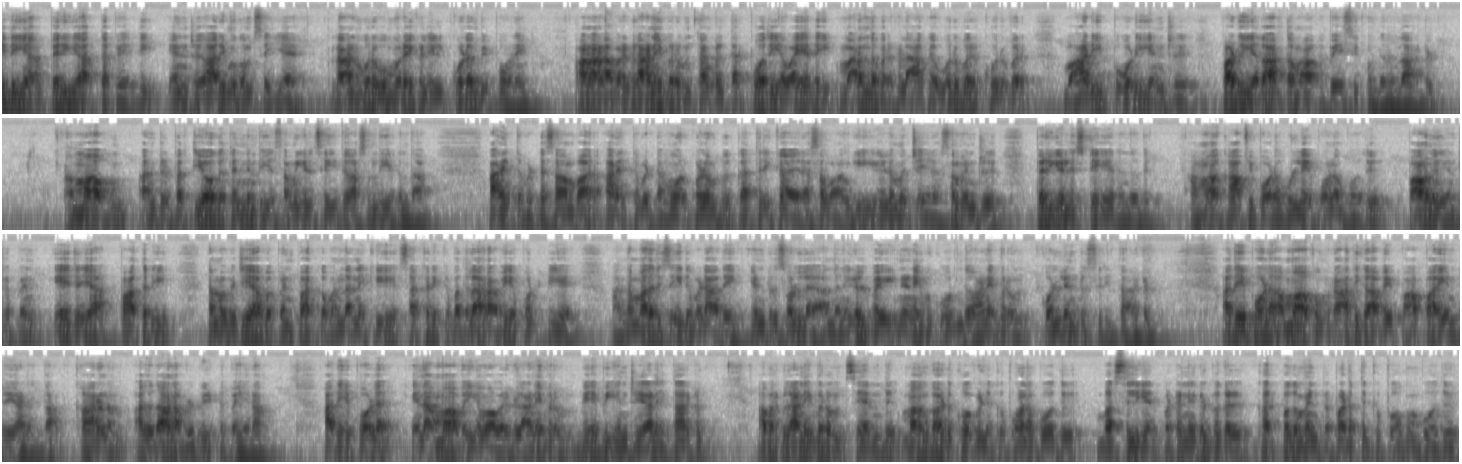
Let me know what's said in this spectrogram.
இது என் பெரிய அத்தை பேத்தி என்று அறிமுகம் செய்ய நான் உறவு முறைகளில் குழம்பி போனேன். ஆனால் அவர்கள் அனைவரும் தங்கள் தற்போதைய வயதை மறந்தவர்களாக ஒருவருக்கொருவர் வாடி போடி என்று படு யதார்த்தமாக பேசிக் கொண்டிருந்தார்கள். அம்மாவும் அன்று பிரத்யோக தென்னிந்திய சமையல் செய்து அசந்தியிருந்தார். அரைத்துவிட்ட சாம்பார் அரைத்துவிட்ட மோர் குழம்பு கத்திரிக்காய் ரசம் வாங்கி எலுமிச்சை ரசம் என்று பெரிய லிஸ்டே இருந்தது. அம்மா காஃபி போட உள்ளே போன போது பானு என்ற பெண் ஏ ஜெயா பாத்தடி நம்ம விஜயாவை பெண் பார்க்க வந்த அன்னைக்கு சர்க்கரைக்கு பதிலாக ரவையை போட்டுட்டியே அந்த மாதிரி செய்து விடாதே என்று சொல்ல அந்த நிகழ்வை நினைவு கூர்ந்து அனைவரும் கொல்லென்று சிரித்தார்கள். அதே போல அம்மாவும் ராதிகாவை பாப்பா என்றே அழைத்தாள் காரணம் அதுதான் அவள் வீட்டு பெயரா. அதே போல என் அம்மாவையும் அவர்கள் அனைவரும் பேபி என்றே அழைத்தார்கள். அவர்கள் அனைவரும் சேர்ந்து மாங்காடு கோவிலுக்கு போனபோது பஸ்ஸில் ஏற்பட்ட நிகழ்வுகள் கற்பகம் என்ற படத்துக்கு போகும்போது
